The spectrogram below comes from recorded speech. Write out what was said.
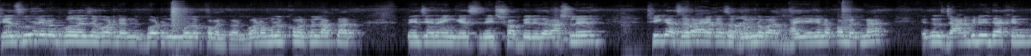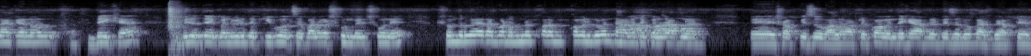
ফেসবুকের বলে যে, গঠন, গঠনমূলক কমেন্ট করেন। গঠনমূলক কমেন্ট করলে আপনার পেজের এঙ্গেজ রিচ সব বেড়ে যাবে। আসলে ঠিক আছে রাইট আছে ধন্যবাদ। ভাই, এগুলো কমেন্ট না। এই যার ভিডিও দেখেন না কেন, দেখে ভিডিও দেখবেন ভিডিওতে কী বলছে ভালো করে শুনবেন, শুনে সুন্দর করে একটা গঠনমূলক কমেন্ট করবেন, তাহলে দেখবেন যে আপনার সব কিছু ভালো। আপনি কমেন্ট দেখে আপনার পেজে লোক আসবে, আপনার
